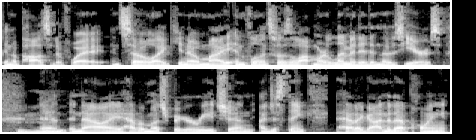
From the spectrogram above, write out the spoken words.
in a positive way. And so like, you know, my influence was a lot more limited in those years. Mm-hmm. And, and now I have a much bigger reach. And I just think had I gotten to that point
